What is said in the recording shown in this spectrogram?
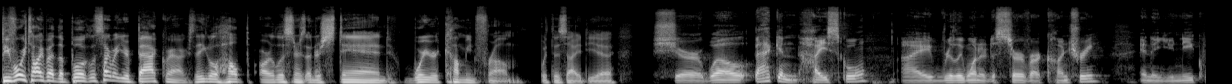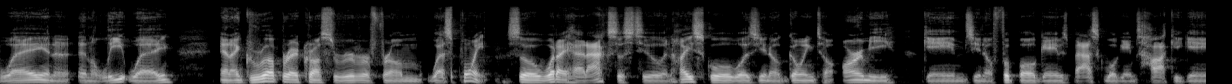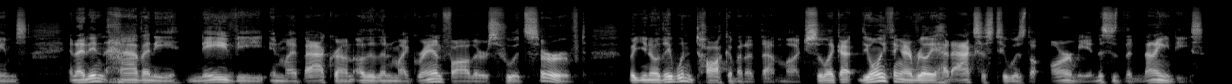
before we talk about the book, let's talk about your background because I think it'll help our listeners understand where you're coming from with this idea. Sure. Well, back in high school, I really wanted to serve our country in a unique way, in a, an elite way. And I grew up right across the river from West Point. So what I had access to in high school was, you know, going to Army games, you know, football games, basketball games, hockey games. And I didn't have any Navy in my background other than my grandfathers who had served. But, you know, they wouldn't talk about it that much. So, like, I, the only thing I really had access to was the Army. And this is the 90s.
